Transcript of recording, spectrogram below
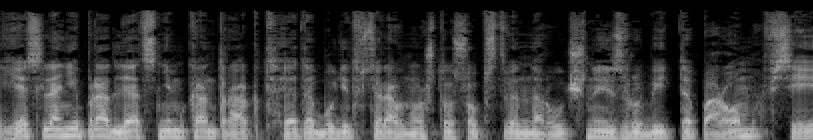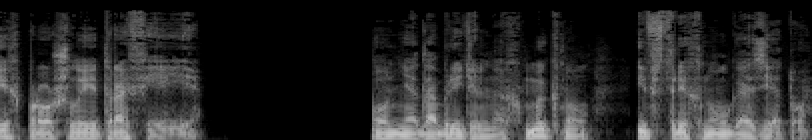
«Если они продлят с ним контракт, это будет все равно, что собственноручно изрубить топором все их прошлые трофеи». Он неодобрительно хмыкнул и встряхнул газету.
